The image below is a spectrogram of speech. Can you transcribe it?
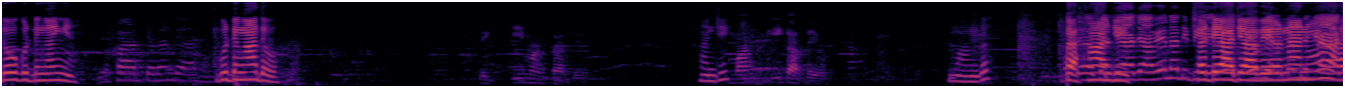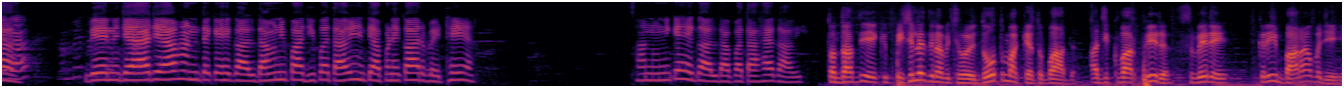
ਦੋ ਗੁੱਡੀਆਂ ਹੀ ਆ ਬੁਖਾਰ ਚੜਨ ਡਿਆ ਗੁੱਡੀਆਂ ਦੋ ਤੇ ਕੀ ਮੰਗ ਕਰਦੇ ਹੋ ਹਾਂਜੀ ਮੰਗ ਕੀ ਕਰਦੇ ਹੋ ਮੰਗ ਹਾਂਜੀ ਛੱਡਿਆ ਜਾਵੇ ਉਹਨਾਂ ਦੀ ਛੱਡਿਆ ਜਾਵੇ ਉਹਨਾਂ ਨੂੰ ਆਹ, ਬੇਨਜਾਇਜ਼ ਆ ਸਾਨੂੰ ਤੇ ਕਿਸੇ ਗੱਲ ਦਾ ਵੀ ਨਹੀਂ ਭਾਜੀ ਪਤਾ ਵੀ ਅਸੀਂ ਤੇ ਆਪਣੇ ਘਰ ਬੈਠੇ ਆ ਸਾਨੂੰ ਨਹੀਂ ਕਿਸੇ ਗੱਲ ਦਾ ਪਤਾ ਹੈਗਾ ਵੀ। ਤੁਹਾਨੂੰ ਦੱਸ ਦਈਏ ਕਿ ਪਿਛਲੇ ਦਿਨਾਂ ਵਿੱਚ ਹੋਏ ਦੋ ਧਮਾਕਿਆਂ ਤੋਂ ਬਾਅਦ ਅੱਜ ਇੱਕ ਵਾਰ ਫਿਰ ਸਵੇਰੇ ਕਰੀਬ 12 ਵਜੇ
